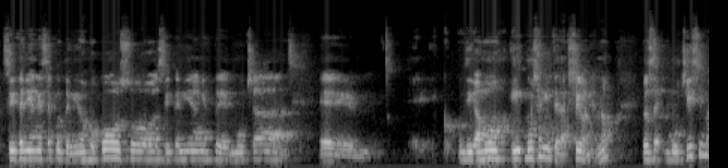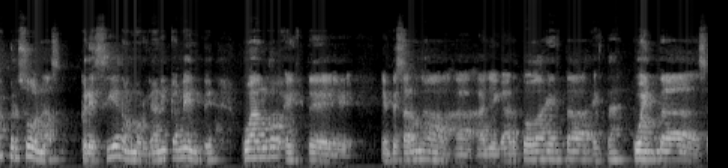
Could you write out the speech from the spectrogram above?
sí tenían ese contenido jocoso, sí tenían este, muchas, eh, eh, digamos, muchas interacciones, ¿no? Entonces, muchísimas personas crecieron orgánicamente cuando este, empezaron a, llegar todas estas cuentas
